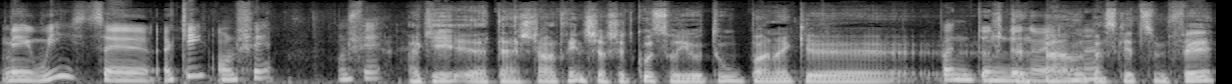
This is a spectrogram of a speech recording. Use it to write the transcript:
mais oui, c'est OK, on le fait. On le fait. OK, attends, je suis en train de chercher de quoi sur YouTube pendant que Pas une je de te Noël, parle hein? parce que tu me fais.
